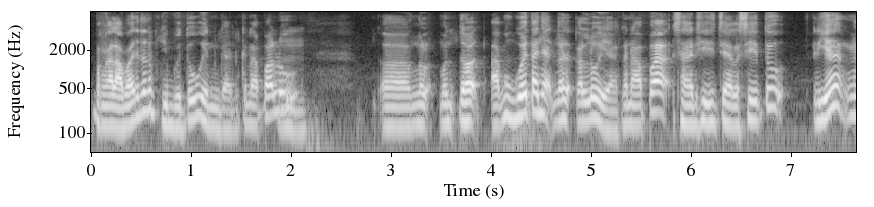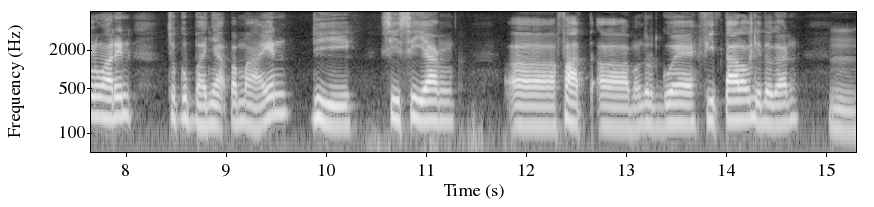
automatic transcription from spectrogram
pengalamannya tetap dibutuhin kan kenapa lu Hmm. ngel- menurut aku gue tanya ke, ke lu ya kenapa saat di Chelsea itu dia ngeluarin cukup banyak pemain di sisi yang eh, fat eh, menurut gue vital gitu kan Hmm.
